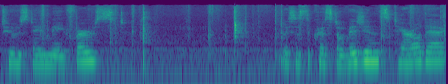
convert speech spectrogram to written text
Tuesday, May 1st. This is the Crystal Visions Tarot deck.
